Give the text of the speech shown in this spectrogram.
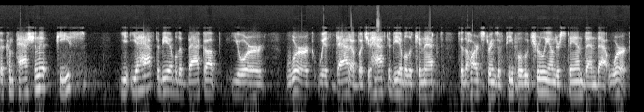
the compassionate piece, you, you have to be able to back up your work with data, but you have to be able to connect to the heartstrings of people who truly understand then that work.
